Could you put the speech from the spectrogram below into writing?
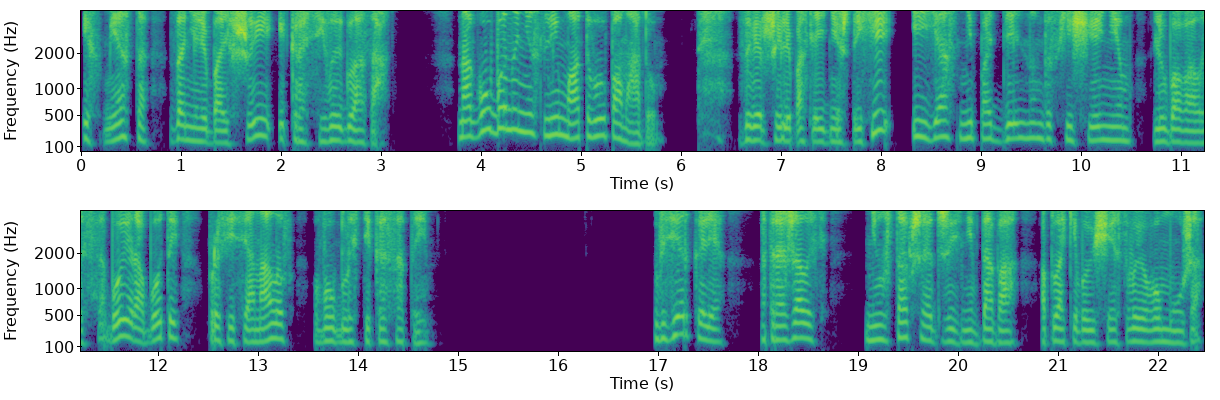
их место заняли большие и красивые глаза. На губы нанесли матовую помаду. Завершили последние штрихи, и я с неподдельным восхищением любовалась собой и работой профессионалов в области красоты. В зеркале отражалась не уставшая от жизни вдова, оплакивающая своего мужа.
